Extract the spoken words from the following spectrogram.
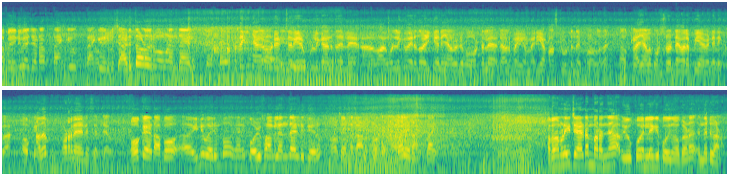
അപ്പോൾ എനിവേ ചേട്ടാ താങ്ക് യു താങ്ക് യു ഒരുമിച്ച് അടുത്ത തവണ വരുമ്പോൾ നമ്മൾ എന്തായാലും അപ്പോഴത്തേക്കും ഞങ്ങളുടെ ഒരു ചെറിയൊരു പുള്ളിക്കാരത്ത് തന്നെ വാഗമണ്ണിലേക്ക് വാഗമണിലേക്ക് വരുന്ന വഴിക്ക് തന്നെ ഞങ്ങളൊരു ഹോട്ടൽ ഡെവലപ്പ് ചെയ്യാം മരിയ ഫാസ്റ്റ് ഫുഡ് ഇപ്പോൾ ഉള്ളത്. അത് ഞങ്ങൾ കുറച്ചുകൂടെ ഡെവലപ്പ് ചെയ്യാൻ വേണ്ടി നിൽക്കുക അതും ഉടനെ തന്നെ സെറ്റ് ആവും. ഓക്കെ ചേട്ടാ അപ്പോൾ ഇനി വരുമ്പോൾ ഞാൻ കോഴി ഫാമിൽ എന്തായാലും കയറും ചേട്ടനെ കാണും. ഓക്കെ ബൈ ചേട്ടാ ബൈ അപ്പോൾ നമ്മൾ ഈ ചേട്ടൻ പറഞ്ഞ വ്യൂ പോയിന്റിലേക്ക് പോയി നോക്കുകയാണ് എന്നിട്ട് കാണാം.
